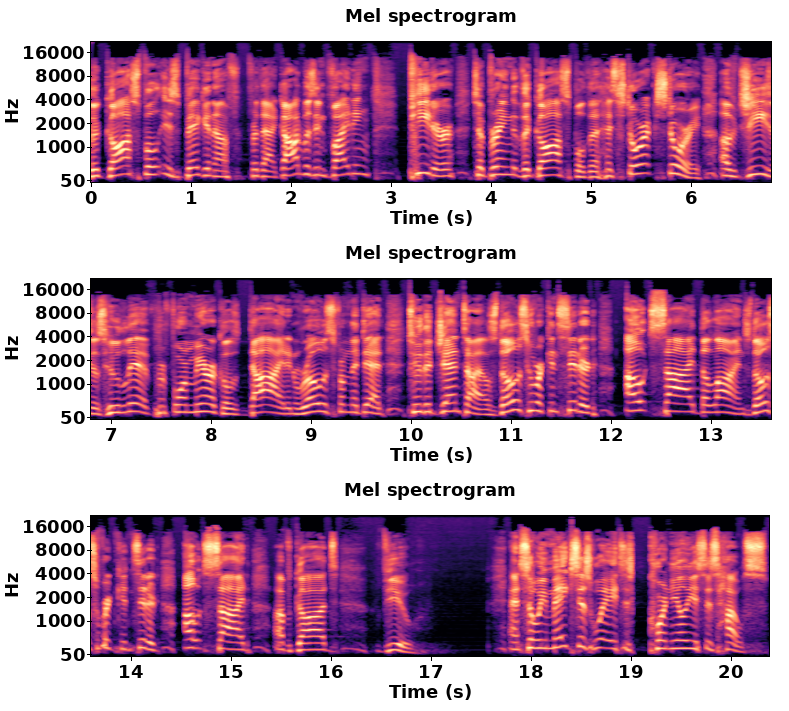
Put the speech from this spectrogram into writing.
The gospel is big enough for that. God was inviting Peter to bring the gospel, the historic story of Jesus who lived, performed miracles, died, and rose from the dead to the Gentiles, those who were considered outside the lines, those who were considered outside of God's view. And so he makes his way to Cornelius' house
